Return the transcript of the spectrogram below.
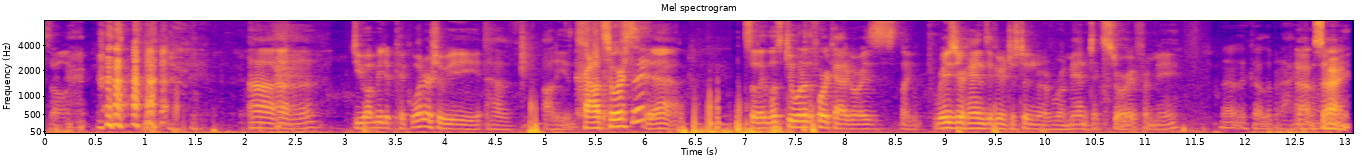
Solid. uh, do you want me to pick one, or should we have audience Crowdsource choice? it? Yeah. So like, let's do one of the four categories. Like, raise your hands if you're interested in a romantic story from me. Uh, go a little bit higher. Oh, sorry.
